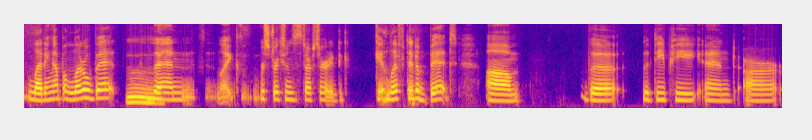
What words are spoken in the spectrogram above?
letting up a little bit, Mm. then like restrictions and stuff started to get lifted a bit. Um, the the DP and our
